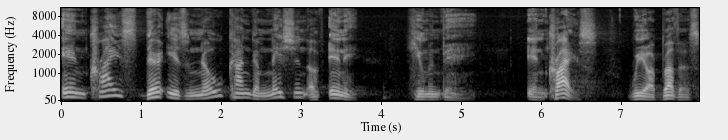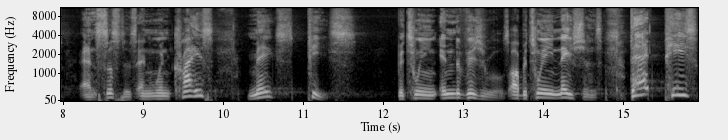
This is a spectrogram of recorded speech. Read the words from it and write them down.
In Christ, there is no condemnation of any human being in Christ, we are brothers and sisters. And when Christ makes peace between individuals or between nations, that peace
